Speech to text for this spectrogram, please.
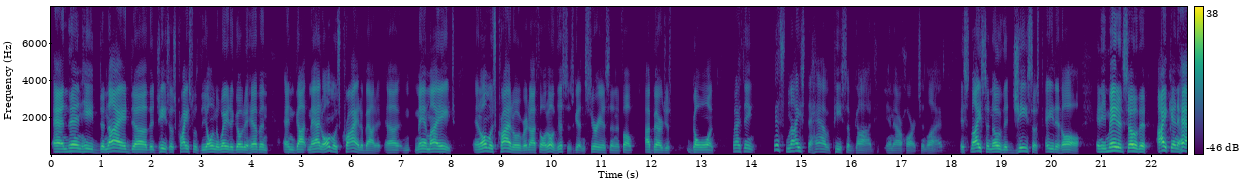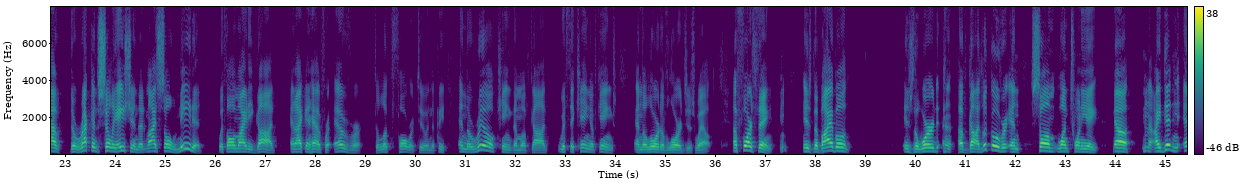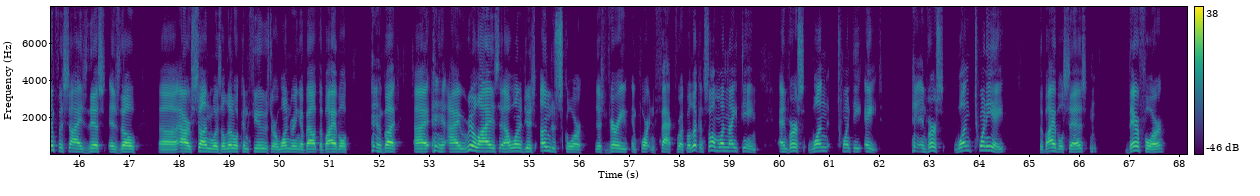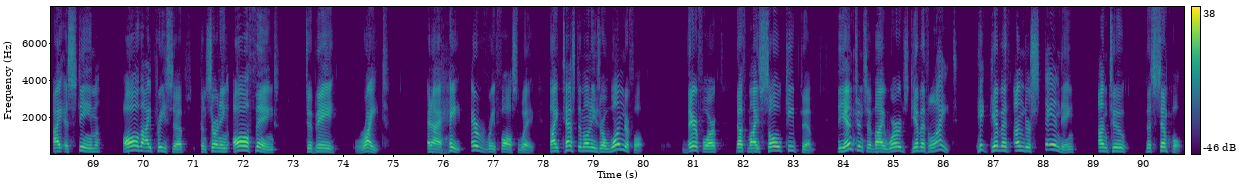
and then he denied uh, that Jesus Christ was the only way to go to heaven and got mad, almost cried about it. Uh, man my age, and almost cried over it. I thought, oh, this is getting serious, and I thought, I better just go on. But I think it's nice to have a peace of God in our hearts and lives. It's nice to know that Jesus paid it all. And He made it so that I can have the reconciliation that my soul needed with Almighty God, and I can have forever to look forward to in the peace and the real kingdom of God with the King of Kings and the Lord of Lords as well. A fourth thing is the Bible is the Word of God. Look over in Psalm 128. Now, I didn't emphasize this as though uh, our son was a little confused or wondering about the Bible, but I, I realize that I want to just underscore this very important fact for us. But look in Psalm 119 and verse 128. In verse 128, the Bible says, Therefore, I esteem all thy precepts concerning all things to be right, and I hate every false way. Thy testimonies are wonderful. Therefore, doth my soul keep them. The entrance of thy words giveth light, it giveth understanding unto the simple.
